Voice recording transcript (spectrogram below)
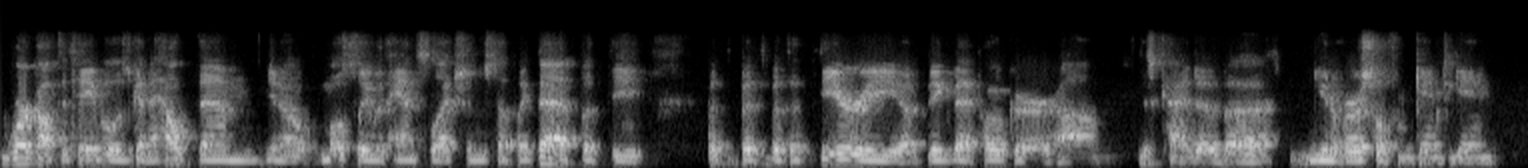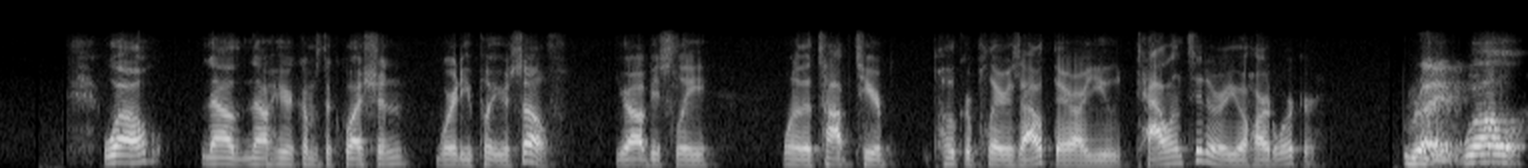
work off the table is going to help them you know mostly with hand selection and stuff like that but the but but but the theory of big bet poker um, is kind of uh, universal from game to game. Well, now now here comes the question: Where do you put yourself? You're obviously one of the top tier poker players out there. Are you talented or are you a hard worker? Right. Well,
